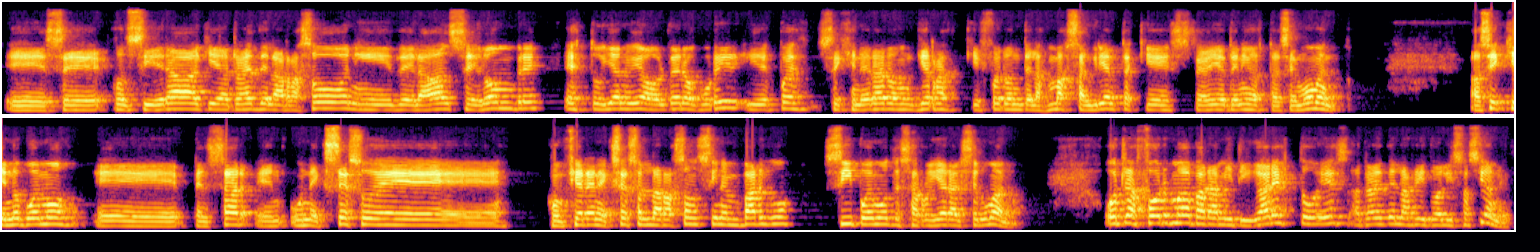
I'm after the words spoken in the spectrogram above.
eh, se consideraba que a través de la razón y del avance del hombre esto ya no iba a volver a ocurrir y después se generaron guerras que fueron de las más sangrientas que se había tenido hasta ese momento. Así es que no podemos eh, pensar en un exceso de, confiar en exceso en la razón, sin embargo, sí podemos desarrollar al ser humano. Otra forma para mitigar esto es a través de las ritualizaciones.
